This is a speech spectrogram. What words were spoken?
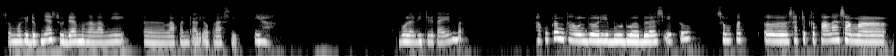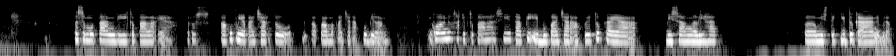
seumur hidupnya sudah mengalami eh, 8 kali operasi. iya Boleh diceritain, Mbak? aku kan tahun 2012 itu sempat eh, sakit kepala sama kesemutan di kepala ya. Terus aku punya pacar tuh, mama pacar aku bilang, "Ih, kok ini sakit kepala sih?" Tapi ibu pacar aku itu kayak bisa ngelihat eh, mistik gitu kan. Dia bilang,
